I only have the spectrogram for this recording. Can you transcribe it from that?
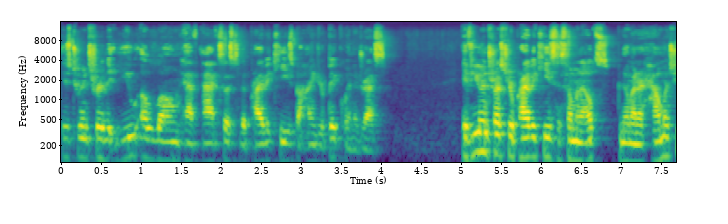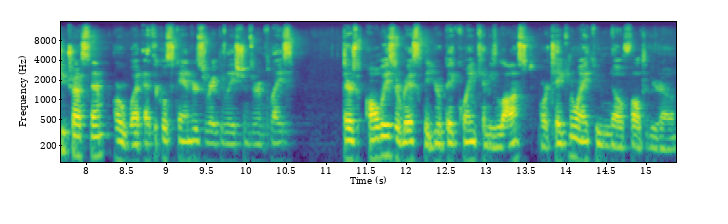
is to ensure that you alone have access to the private keys behind your Bitcoin address. If you entrust your private keys to someone else, no matter how much you trust them or what ethical standards or regulations are in place, there's always a risk that your Bitcoin can be lost or taken away through no fault of your own.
